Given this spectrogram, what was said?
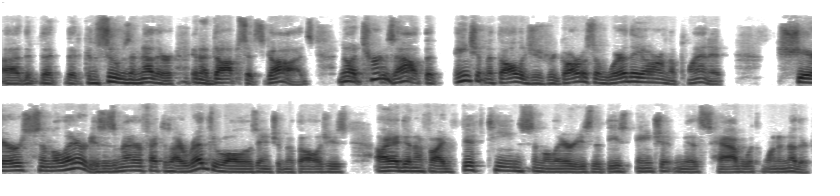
uh, that, that, that consumes another and adopts its gods. No, it turns out that ancient mythologies, regardless of where they are on the planet, share similarities. As a matter of fact, as I read through all those ancient mythologies, I identified 15 similarities that these ancient myths have with one another.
